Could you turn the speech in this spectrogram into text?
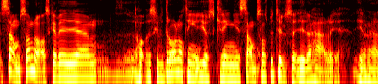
Samson då, ska vi, eh, ska vi dra någonting just kring Samsons betydelse i, det här, i den här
